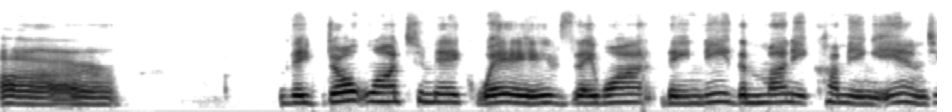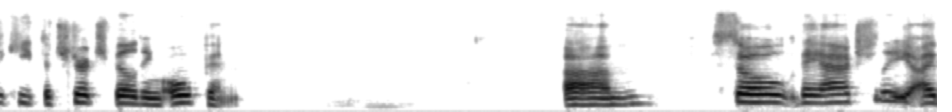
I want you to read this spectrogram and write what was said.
are they don't want to make waves they want they need the money coming in to keep the church building open um, so they actually I,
